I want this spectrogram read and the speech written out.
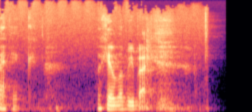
I think. Okay, love you. Bye.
